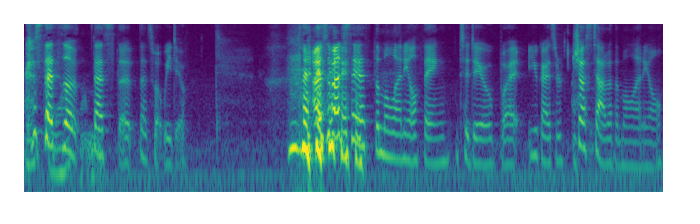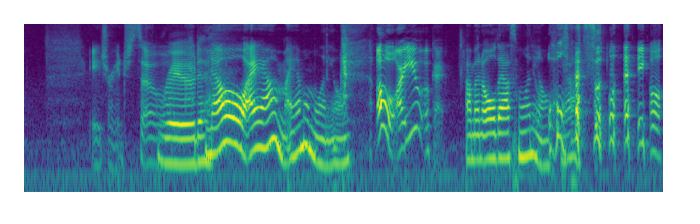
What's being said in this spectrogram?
Because that's the that's the that's what we do. I was about to say that's the millennial thing to do, but you guys are just out of the millennial age range, so rude. No, I am. I am a millennial. oh, are you? Okay. I'm an old ass millennial. Old yeah. ass millennial.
